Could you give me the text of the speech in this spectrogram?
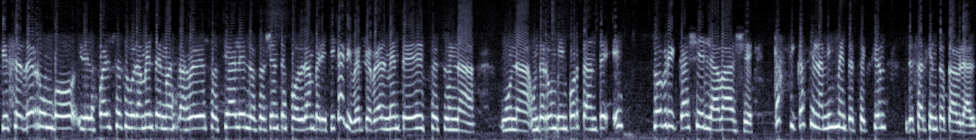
que se derrumbó y de los cuales yo seguramente en nuestras redes sociales los oyentes podrán verificar y ver que realmente esto es una un derrumbe importante, es sobre calle Lavalle, casi casi en la misma intersección de Sargento Cabral.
